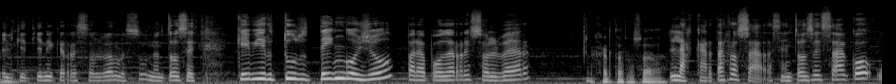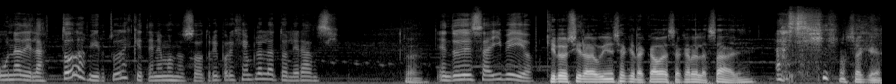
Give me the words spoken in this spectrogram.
El que tiene que resolverlo es uno. Entonces, ¿qué virtud tengo yo para poder resolver Las cartas rosadas. las cartas rosadas? Entonces saco una de las todas virtudes que tenemos nosotros. Y por ejemplo, la tolerancia. Claro. Entonces ahí veo. Quiero decir a la audiencia que la acaba de sacar al azar, ¿eh? Así. O sea que...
